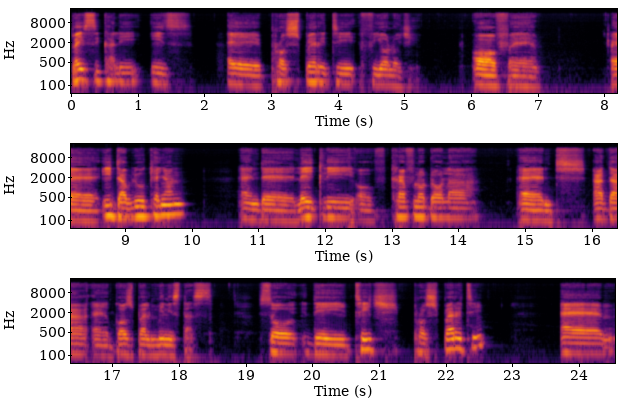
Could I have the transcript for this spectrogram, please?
basically is a prosperity theology of uh, uh, E.W. Kenyon and lately of Creflo Dollar and other uh, gospel ministers. So they teach prosperity um,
